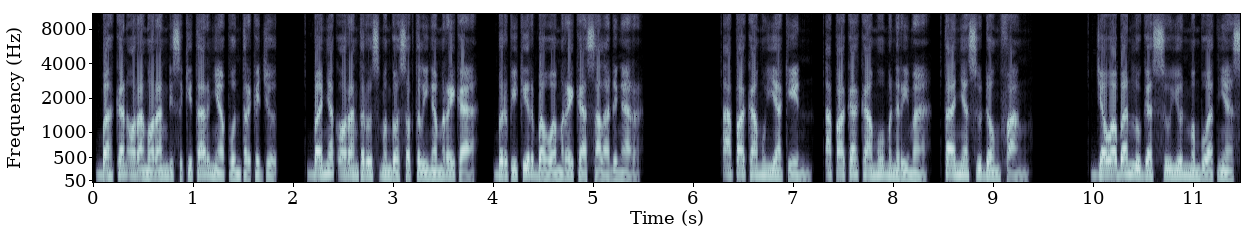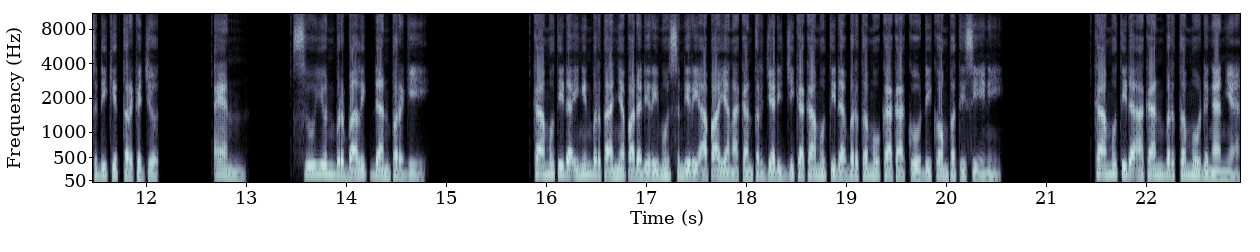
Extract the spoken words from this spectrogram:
bahkan orang-orang di sekitarnya pun terkejut. Banyak orang terus menggosok telinga mereka, berpikir bahwa mereka salah dengar. Apa kamu yakin? Apakah kamu menerima? Tanya Su Dongfang. Jawaban lugas Su Yun membuatnya sedikit terkejut. N. Su Yun berbalik dan pergi. Kamu tidak ingin bertanya pada dirimu sendiri apa yang akan terjadi jika kamu tidak bertemu kakakku di kompetisi ini. Kamu tidak akan bertemu dengannya.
